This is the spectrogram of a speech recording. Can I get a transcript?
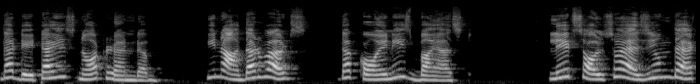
the data is not random. In other words, the coin is biased. Let's also assume that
